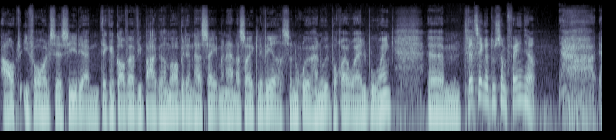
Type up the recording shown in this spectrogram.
out i forhold til at sige, at jamen, det kan godt være, at vi bakkede ham op i den her sag, men han har så ikke leveret, så nu ryger han ud på røv og albu, ikke? Øhm, Hvad tænker du som fan her? Ja.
